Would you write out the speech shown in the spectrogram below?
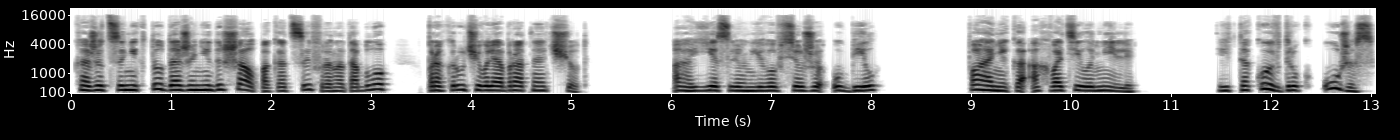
Кажется, никто даже не дышал, пока цифры на табло прокручивали обратный отсчет. А если он его все же убил? Паника охватила Милли. И такой вдруг ужас.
